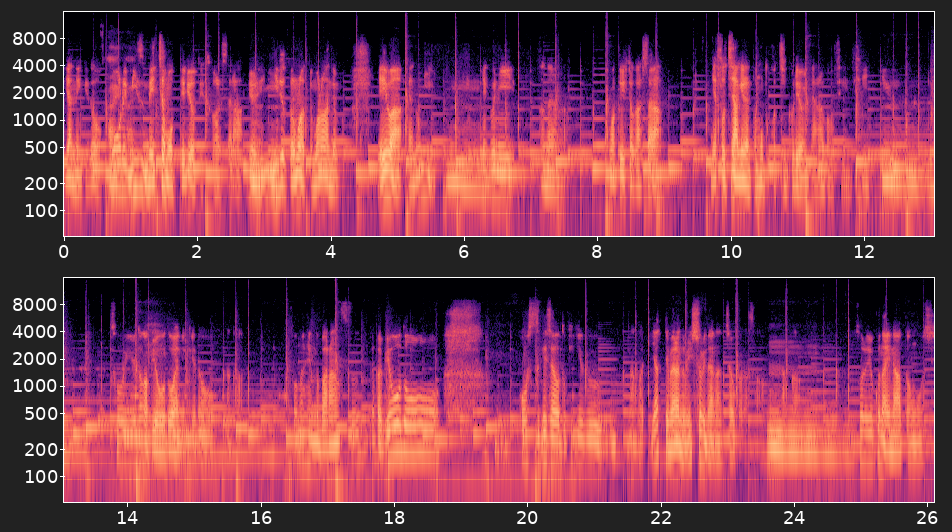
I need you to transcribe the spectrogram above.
やんねんけど、はいもう俺水めっちゃ持ってるよって人からしたら、うん2リットルもらってもらわんでもええわやのに、うん。逆に、そのような困ってる人からしたら、いや、そっちにあげるんだったらもっとこっちにくれよみたいなのかもしれんし、っていう、そういうのが平等やねんけど、なんか、その辺のバランス、やっぱ平等を押し付けちゃうと結局、なんか、やってもやらんでも一緒みたいになっちゃうからさ、うんなんか、それ良くないなと思うし、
